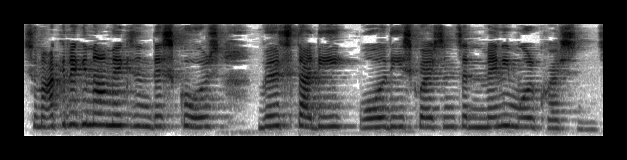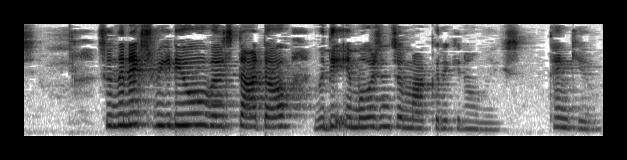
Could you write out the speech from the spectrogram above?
So macroeconomics in this course will study all these questions and many more questions. So in the next video, we'll start off with the emergence of macroeconomics. Thank you.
